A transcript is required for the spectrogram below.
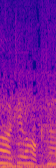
啊这个好看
